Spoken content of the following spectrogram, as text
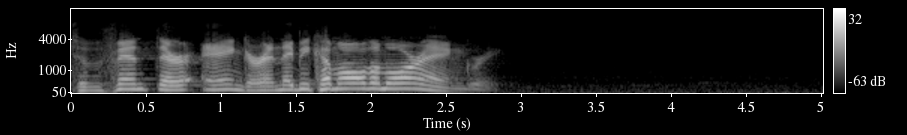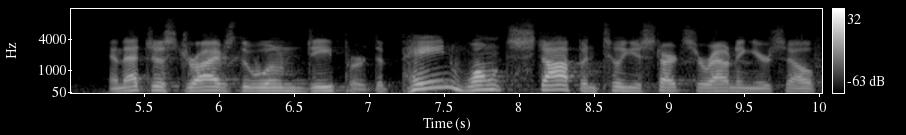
to vent their anger, and they become all the more angry. And that just drives the wound deeper. The pain won't stop until you start surrounding yourself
